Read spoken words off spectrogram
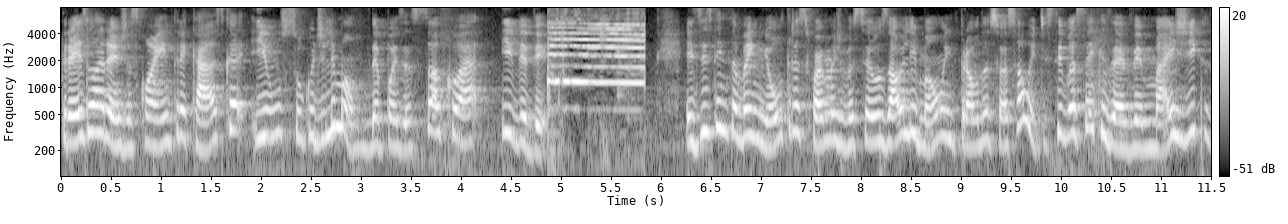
3 laranjas com a entrecasca e um suco de limão. Depois é só coar e beber. Existem também outras formas de você usar o limão em prol da sua saúde. Se você quiser ver mais dicas,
